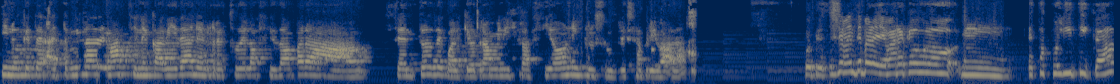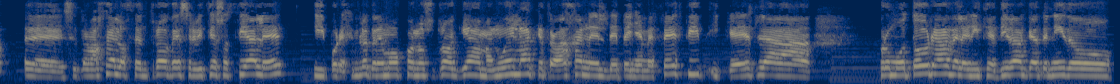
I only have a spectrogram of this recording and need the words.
sino que también además tiene cabida en el resto de la ciudad para centros de cualquier otra administración, incluso empresa privada. Pues precisamente para llevar a cabo mm, estas políticas eh, se trabaja en los centros de servicios sociales y, por ejemplo, tenemos con nosotros aquí a Manuela, que trabaja en el de Peñamefecit y que es la promotora de la iniciativa que ha tenido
